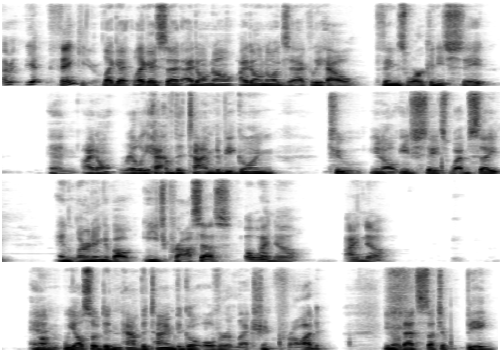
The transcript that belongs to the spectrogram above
I mean, yeah, thank you. Like I like I said, I don't know I don't know exactly how things work in each state, and I don't really have the time to be going to you know each state's website and learning about each process. Oh, I know. I know. And Um, we also didn't have the time to go over election fraud. You know, that's such a big,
